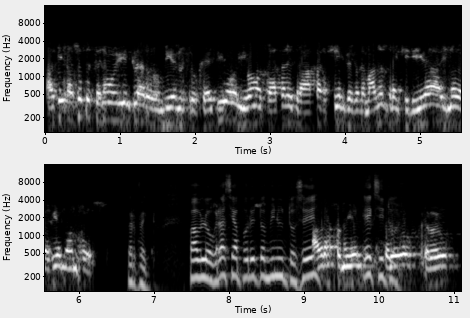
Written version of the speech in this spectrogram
Así que nosotros tenemos bien claro bien nuestro objetivo y vamos a tratar de trabajar siempre con la mayor tranquilidad y no desviándonos de eso. Perfecto. Pablo, gracias por estos minutos. ¿eh? Abrazo, Miguel. Éxitos. Hasta luego.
